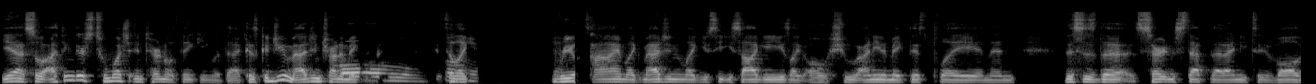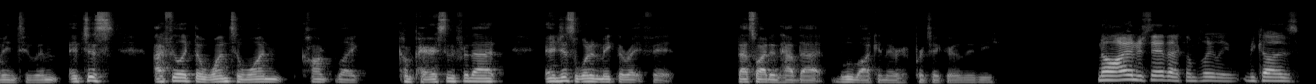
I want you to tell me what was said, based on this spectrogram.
Yeah, so I think there's too much internal thinking with that. Because could you imagine trying to make Oh, into like. Yeah. real time? Like imagine like you see Isagi, he's like, oh shoot, I need to make this play, and then this is the certain step that I need to evolve into, and it just I feel like the one to one comp like comparison for that, it just wouldn't make the right fit. That's why I didn't have that blue lock in there particularly. No, I understand that completely because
